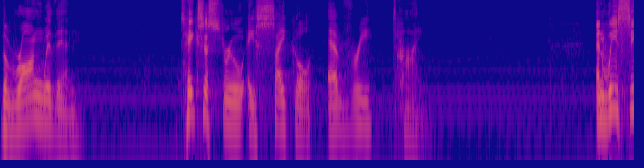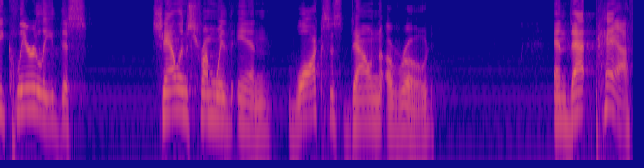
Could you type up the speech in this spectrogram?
The wrong within takes us through a cycle every time. And we see clearly this challenge from within walks us down a road, and that path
